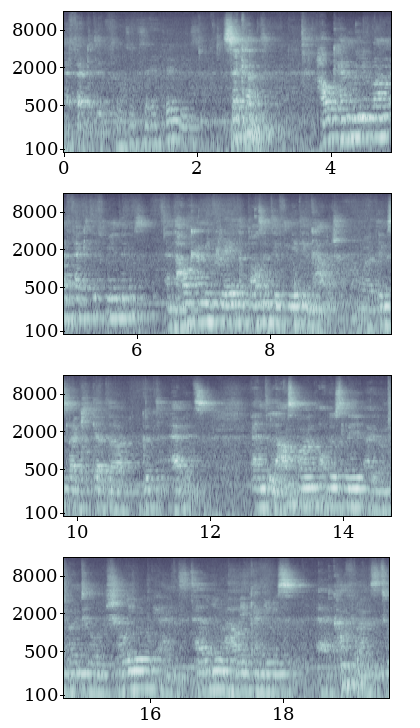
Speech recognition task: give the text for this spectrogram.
effective? Second, how can we run effective meetings? And how can we create a positive meeting culture where things like get uh, good habits? And the last point, obviously, I'm going to show you and tell you how you can use uh, Confluence to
